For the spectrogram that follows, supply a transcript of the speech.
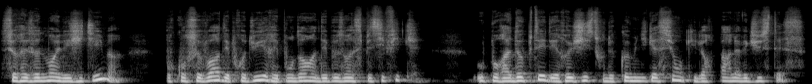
Ce raisonnement est légitime pour concevoir des produits répondant à des besoins spécifiques ou pour adopter des registres de communication qui leur parlent avec justesse.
